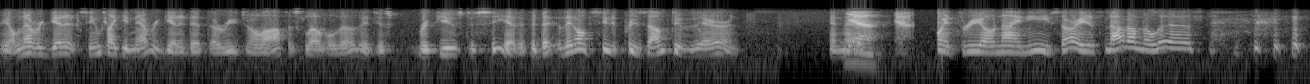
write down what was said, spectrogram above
You'll never get it. Seems like you never get it at the regional office level though. They just refuse to see it. If it, they don't see the presumptive there and and Yeah. point three oh nine E. Sorry, it's not on the list.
